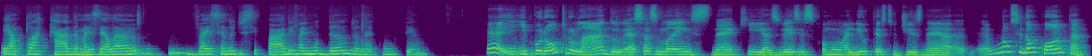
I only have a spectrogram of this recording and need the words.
é aplacada, mas ela vai sendo dissipada e vai mudando, né, com o tempo. É, e, e, por outro lado, essas mães, né, que às vezes, como ali o texto diz, né, não se dão conta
